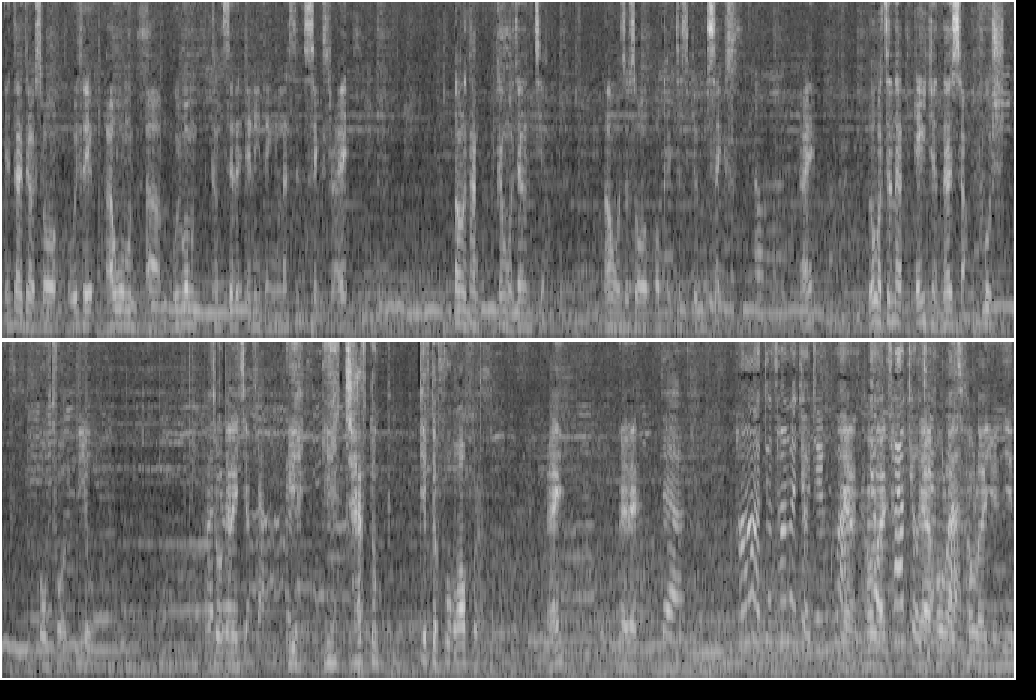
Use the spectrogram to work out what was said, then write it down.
人家就说，we they I won't um we won't consider anything less than six right。当然他跟我这样讲，然后我就说 OK，just、give them six 嗯 right。如果真的 agent 在想 push go for the deal，那就我跟你讲，you you have to give the full offer，right？对不对？对啊， 啊，就差那九千块 Yeah，后来又差九 Yeah，千后来块。后来原因，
